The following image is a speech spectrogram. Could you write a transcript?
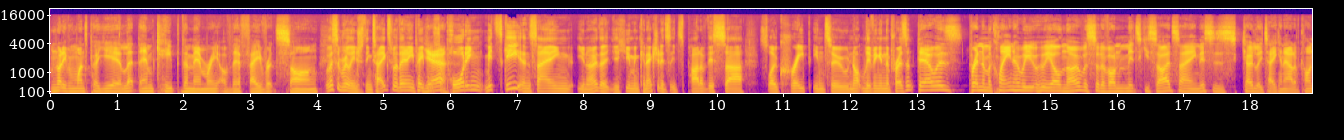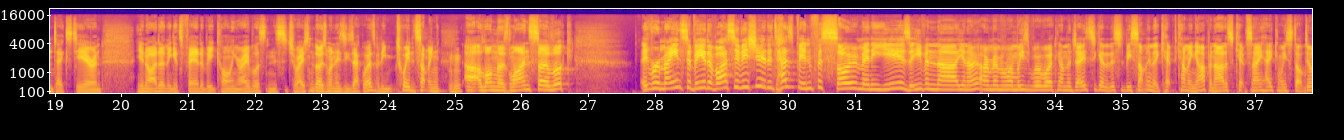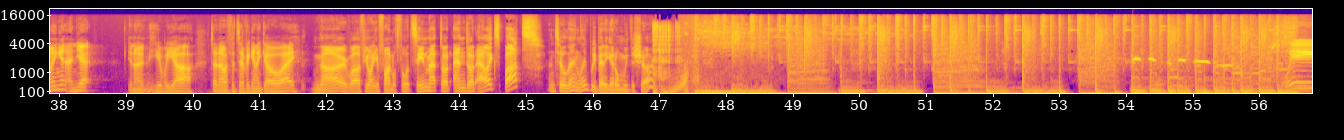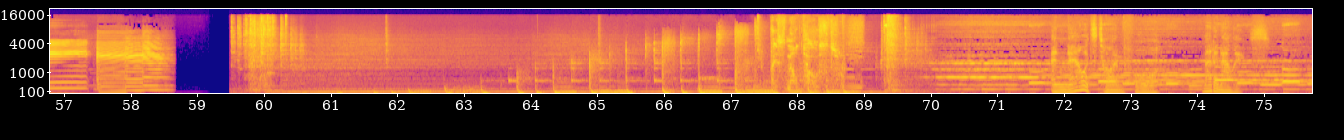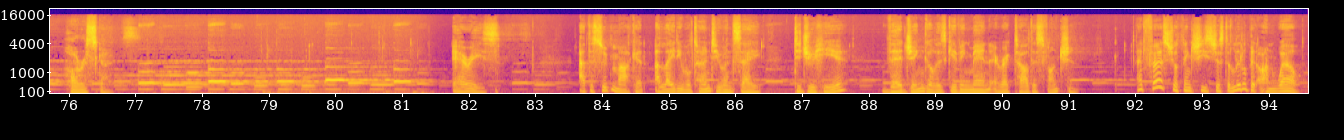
Not even once per year. Let them keep the memory of their favorite song. Well, there's some really interesting takes. Were there any people Yeah. supporting Mitski and saying, you know, the, your human connection, it's it's part of this uh, slow creep into not living in the present? There was Brendan Maclean, who we who we all know, was sort of on Mitski's side, saying this is totally taken out of context here, and you know I don't think it's fair to be calling her ableist in this situation. Those weren't his exact words, but he tweeted something uh, along those lines. So look. It remains to be a divisive issue, and it has been for so many years. Even, uh, you know, I remember when we were working on the Jades together, this would be something that kept coming up, and artists kept saying, hey, can we stop doing it? And yet, you know, here we are. Don't know if it's ever going to go away. No. Well, if you want your final thoughts in, matt.and.alex. But until then, we better get on with the show. Time for Matt and Alex horoscopes. Aries. At the supermarket, a lady will turn to you and say, Did you hear? Their jingle is giving men erectile dysfunction. At first, you'll think she's just a little bit unwell,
